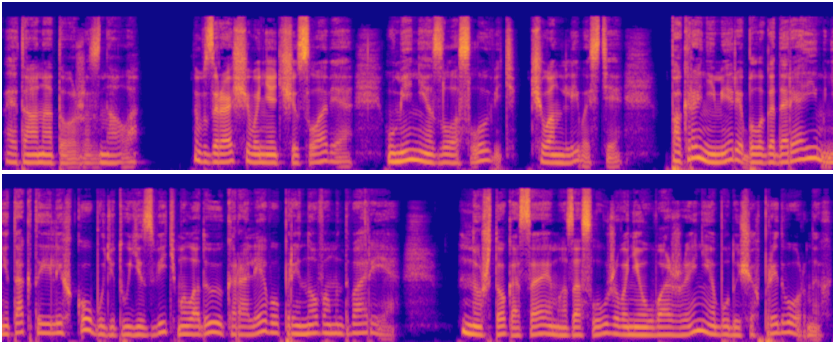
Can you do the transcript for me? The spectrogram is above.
это она тоже знала. Взращивание тщеславия, умение злословить, чванливости по крайней мере, благодаря им не так-то и легко будет уязвить молодую королеву при новом дворе. Но что касаемо заслуживания уважения будущих придворных,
